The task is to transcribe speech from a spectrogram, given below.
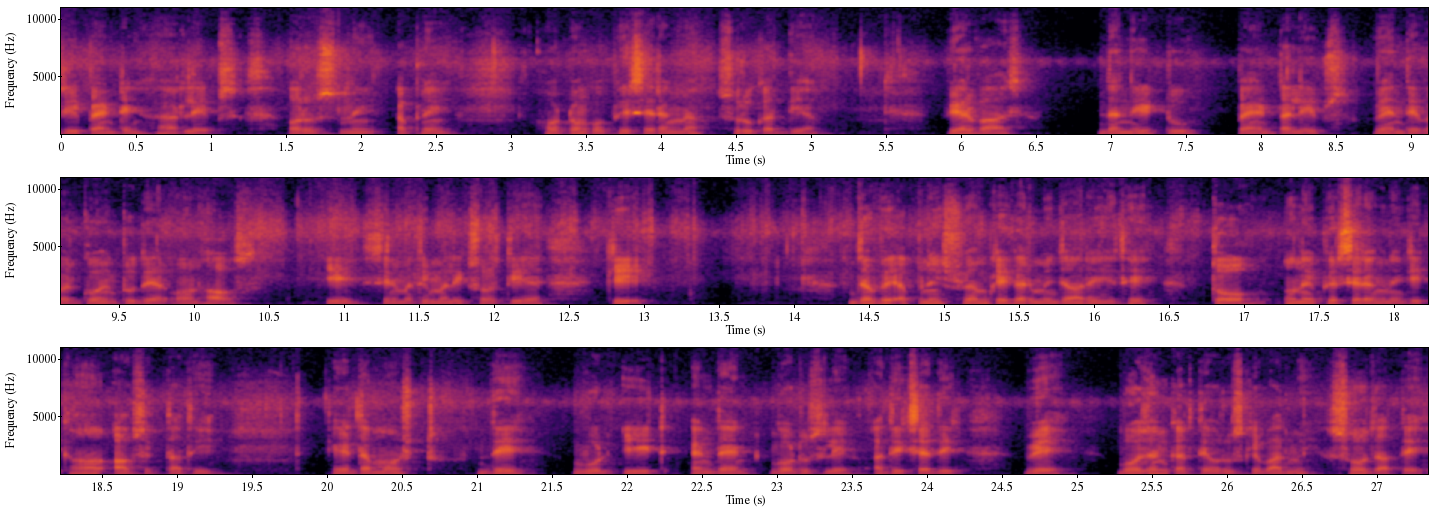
repainting her lips और उसने अपने होठों को फिर से रंगना शुरू कर दिया। Where was the need to paint the lips when they were going to their own house ये श्रीमती मलिक सोचती है कि जब वे अपने स्वयं के घर में जा रहे थे तो उन्हें फिर से रंगने की कहाँ आवश्यकता थी? At the most they would eat and then go to sleep अधिक से अधिक वे भोजन करते और उसके बाद में सो जाते।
